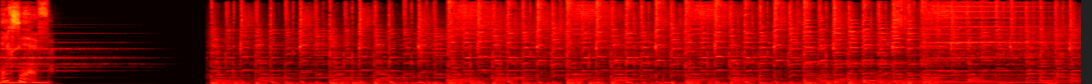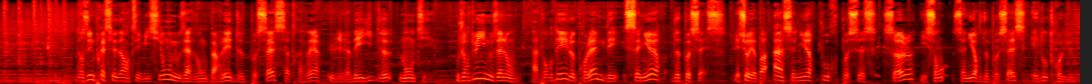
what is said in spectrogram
RCF. Dans une précédente émission, nous avons parlé de Possesse à travers l'abbaye de Montier. Aujourd'hui, nous allons aborder le problème des seigneurs de Possesse. Bien sûr, il n'y a pas un seigneur pour Possesse seul, ils sont seigneurs de Possesse et d'autres lieux.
